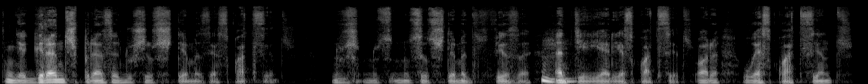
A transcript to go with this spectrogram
tinha grande esperança nos seus sistemas S-400. No, no, no, seu sistema de defesa uhum. antiaérea S-400. Ora, o S-400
